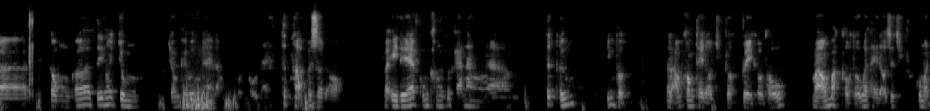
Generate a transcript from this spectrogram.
uh, không có tiếng nói chung trong cái vấn đề là một thủ để thích hợp với sơ đồ. Và EDF cũng không có khả năng uh, thích ứng chiến thuật. Nên là ông không thay đổi chiến thuật tùy cầu thủ mà ông bắt cầu thủ phải thay đổi sự chiến thuật của mình.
